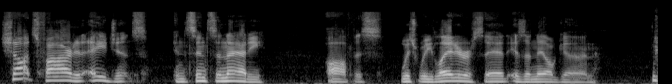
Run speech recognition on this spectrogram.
shots fired at agents in Cincinnati office, which we later said is a nail gun.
